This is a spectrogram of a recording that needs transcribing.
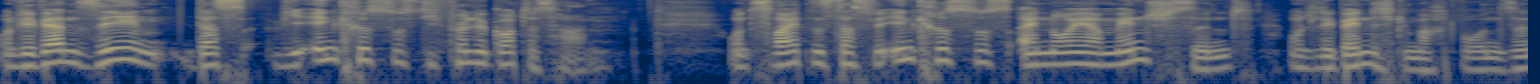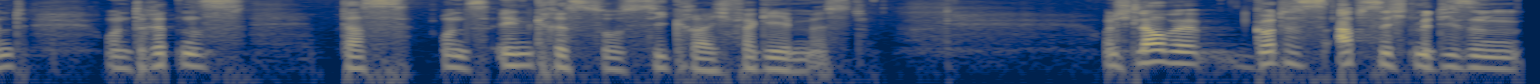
Und wir werden sehen, dass wir in Christus die Fülle Gottes haben. Und zweitens, dass wir in Christus ein neuer Mensch sind und lebendig gemacht worden sind. Und drittens, dass uns in Christus siegreich vergeben ist. Und ich glaube, Gottes Absicht mit diesem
